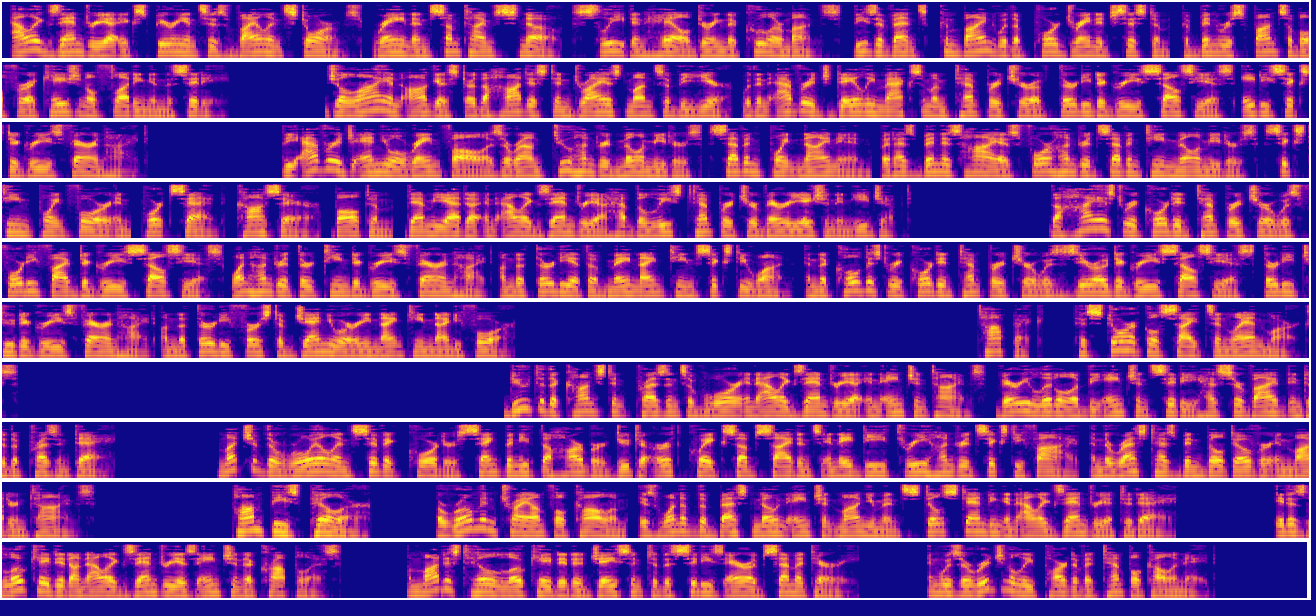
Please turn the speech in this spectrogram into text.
Alexandria experiences violent storms, rain and sometimes snow, sleet and hail during the cooler months. These events, combined with a poor drainage system, have been responsible for occasional flooding in the city. July and August are the hottest and driest months of the year, with an average daily maximum temperature of 30 degrees Celsius (86 degrees Fahrenheit). The average annual rainfall is around 200 mm 7.9 in but has been as high as 417 mm 16.4 in Port Said, Qasr, Baltim, Damietta and Alexandria have the least temperature variation in Egypt. The highest recorded temperature was 45 degrees Celsius (113 degrees Fahrenheit) on the 30th of May 1961, and the coldest recorded temperature was 0 degrees Celsius (32 degrees Fahrenheit) on the 31st of January 1994. Topic: Historical sites and landmarks. Due to the constant presence of war in Alexandria in ancient times, very little of the ancient city has survived into the present day. Much of the royal and civic quarters sank beneath the harbour due to earthquake subsidence in AD 365, and the rest has been built over in modern times. Pompey's Pillar, a Roman triumphal column, is one of the best-known ancient monuments still standing in Alexandria today. It is located on Alexandria's ancient Acropolis, a modest hill located adjacent to the city's Arab cemetery and was originally part of a temple colonnade.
